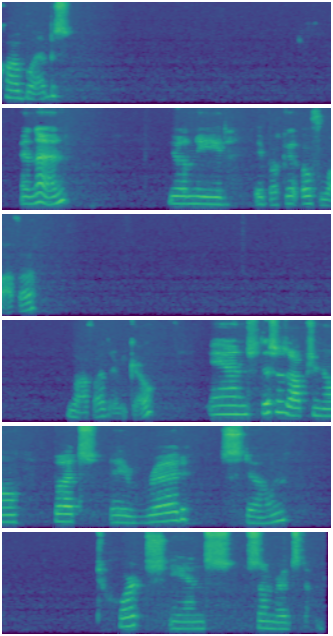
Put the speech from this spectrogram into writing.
cobwebs. And then you'll need a bucket of lava lava, there we go. And this is optional, but a red stone, torch, and some redstone.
